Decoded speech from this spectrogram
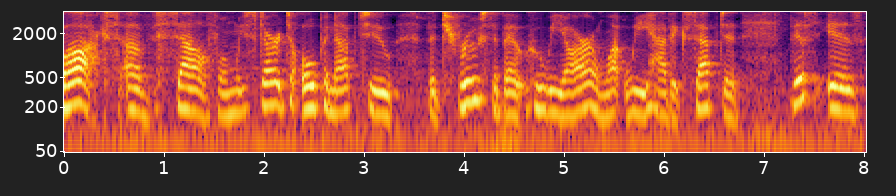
box of self, when we start to open up to the truths about who we are and what we have accepted, this is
